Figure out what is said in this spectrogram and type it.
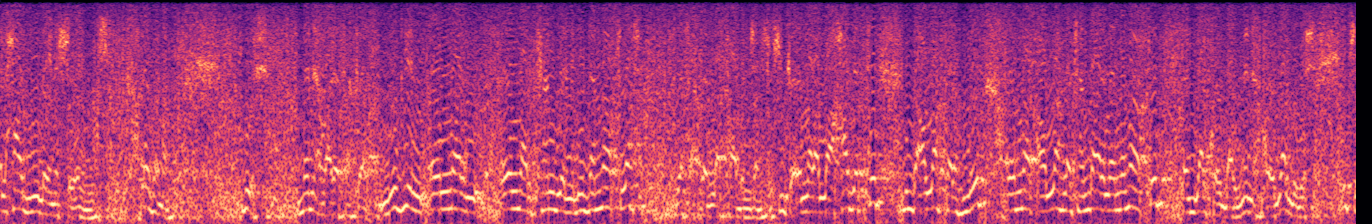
el hadi beyne şey var. O zaman bir var yasaklar var bugün onlar onlar kendilerini bizden ne yaptılar? Yasakladılar tabiri caizse çünkü onlar Allah'a had etti biz de Allah tarafındayız onlar Allah'la kendi aralarında ne yaptı? Engel koydular mene koydular bu bir iki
